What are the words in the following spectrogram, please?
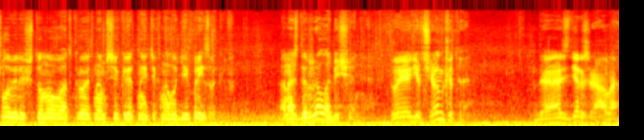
Условились, что Нова откроет нам секретные технологии призраков. Она сдержала обещание? Твоя девчонка-то? Да, сдержала.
